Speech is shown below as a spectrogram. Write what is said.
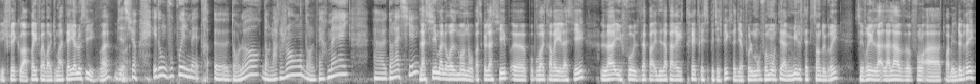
Il fait qu'après, il faut avoir du matériel aussi. Ouais. Bien Ouais. sûr. Et donc, vous pouvez le mettre euh, dans l'or, dans l'argent, dans le vermeil, euh, dans l'acier? L'acier, malheureusement, non. Parce que l'acier, euh, pour pouvoir travailler l'acier, Là, il faut des appareils, des appareils très très spécifiques, c'est-à-dire qu'il faut, faut, monter à 1700 degrés. C'est vrai, la, la, lave fond à 3000 degrés,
